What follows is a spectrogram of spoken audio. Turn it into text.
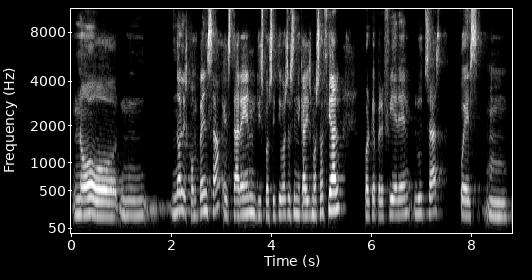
no, no les compensa estar en dispositivos de sindicalismo social porque prefieren luchas pues, mm,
